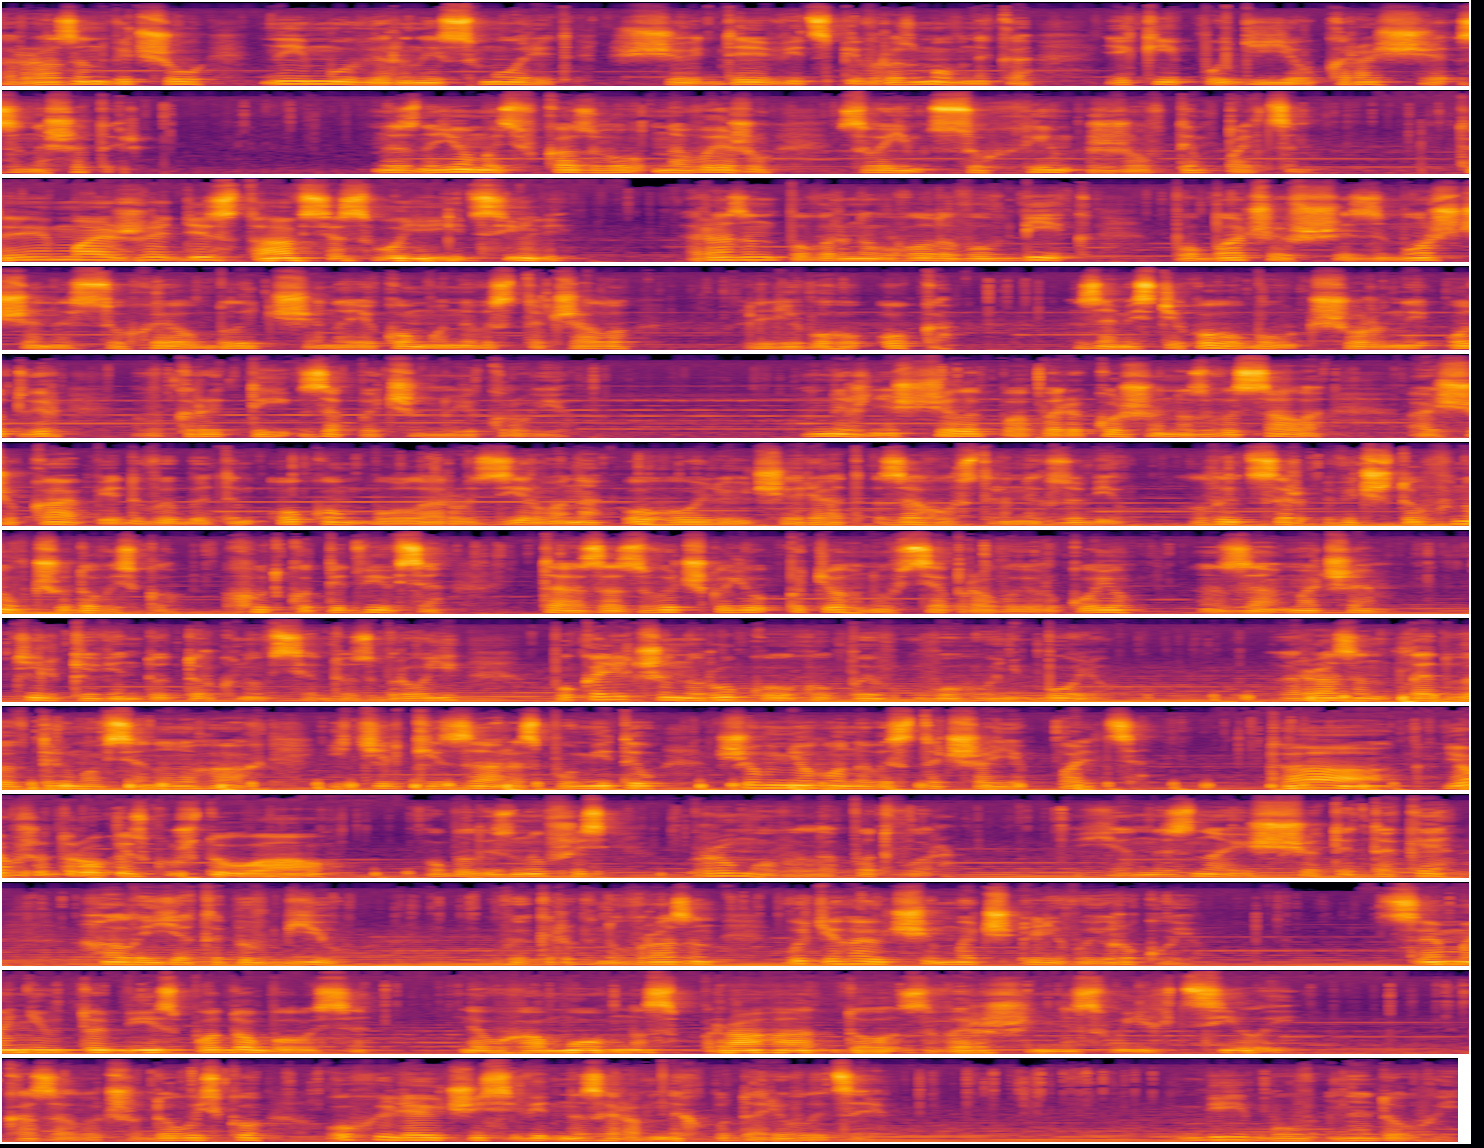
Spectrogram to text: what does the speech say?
Разом відчув неймовірний сморід, що йде від співрозмовника, який подіяв краще за нашатир. Незнайомець вказував на вежу своїм сухим жовтим пальцем. Ти майже дістався своєї цілі. Разом повернув голову вбік, побачивши зморщене сухе обличчя, на якому не вистачало лівого ока, замість якого був чорний отвір, вкритий запеченою кров'ю. Нижня щелепа перекошено звисала, а щука під вибитим оком була розірвана, оголюючи ряд загострених зубів. Лицар відштовхнув чудовисько, хутко підвівся та за звичкою потягнувся правою рукою за мечем. Тільки він доторкнувся до зброї, покалічену руку охопив вогонь болю. Разан ледве втримався на ногах і тільки зараз помітив, що в нього не вистачає пальця. Так, я вже трохи скуштував. Облизнувшись, промовила потвора. Я не знаю, що ти таке, але я тебе вб'ю. викрикнув Разан, витягаючи меч лівою рукою. Це мені в тобі сподобалося. Невгамовна спрага до звершення своїх цілей. Казало чудовисько, ухиляючись від незграбних ударів лицаря. Бій був недовгий.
